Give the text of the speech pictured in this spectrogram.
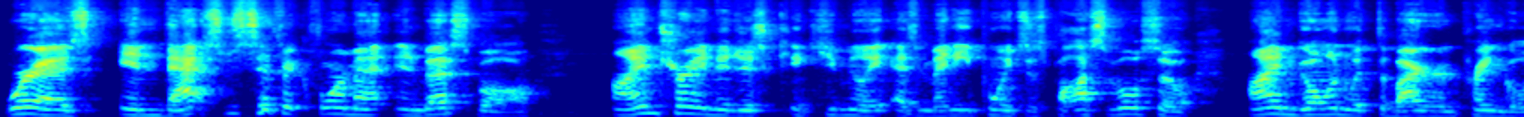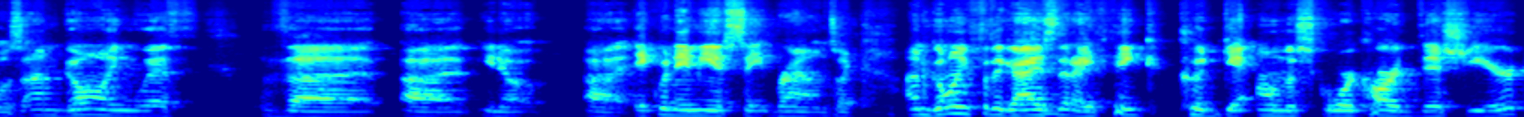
Whereas in that specific format in best ball, I'm trying to just accumulate as many points as possible. So I'm going with the Byron Pringles. I'm going with the uh, you know uh, Equanimeous St. Browns. Like I'm going for the guys that I think could get on the scorecard this year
